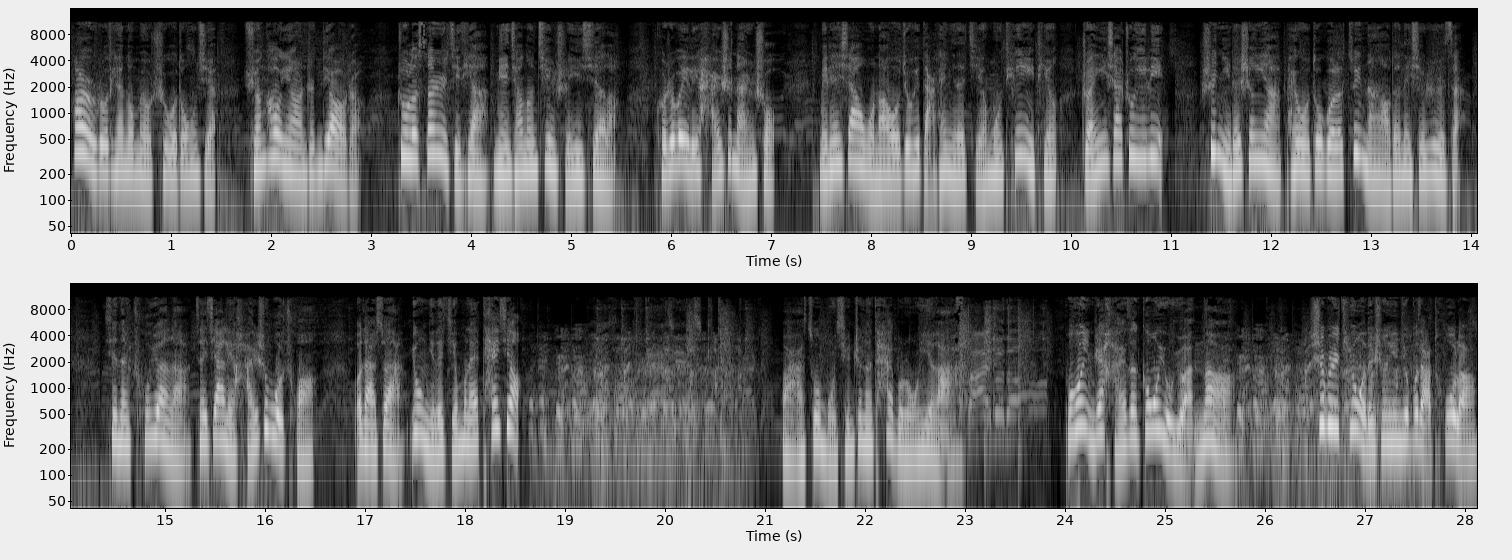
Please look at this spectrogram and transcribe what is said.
二十多天都没有吃过东西，全靠营养针吊着，住了三十几天，勉强能进食一些了。可是胃里还是难受。每天下午呢，我就会打开你的节目听一听，转移一下注意力。是你的声音啊，陪我度过了最难熬的那些日子。现在出院了，在家里还是卧床。我打算，用你的节目来胎教。哇，做母亲真的太不容易了啊！不过你这孩子跟我有缘呢，是不是听我的声音就不咋吐了？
